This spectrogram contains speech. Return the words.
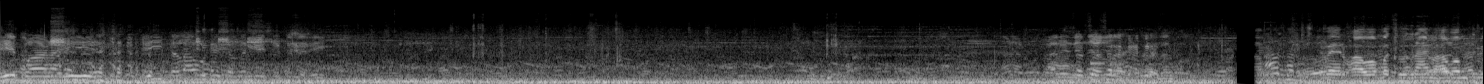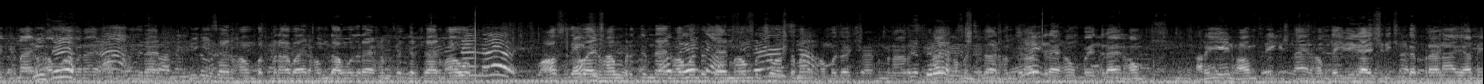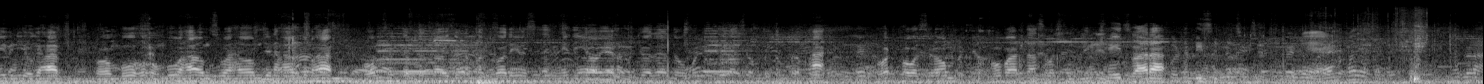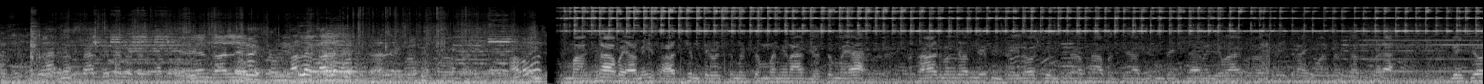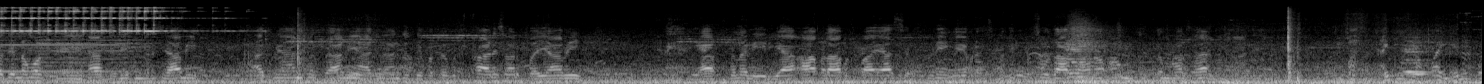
ఏ బాడ ఏ తలా ఉంటే చంద్రకేశ్వరుడు भावम पद्मनाभाय भावम दामोदराय भावम संकर्षाय भावम भावम प्रद्युम्नाय भावम पुरुषोत्तमाय भावम दैवी गायत्री छंद प्राणायामे विनियोगः ओम भूः ओम भुवः ओम स्वः ओम जनः ओम स्वः ओम सत्यं तत्त्वविदं भगवो देवस्य धीमहि धियो यो नः प्रचोदयात् भवत्भवस्रवं होमार्ता समस्तुल्यक्षे द्वारा माघ्रापयामि साध्यं तिरुवत्समक्तं वह्निना द्योतं मया। षाड्मङ्गलं देवं त्रैलोक्यं तिरभापत्यादिं प्रेक्षामि देवाय या पुनर्वीर्या आपलापुष्पाया सत्पुणे हे बृहस्पति प्रसोदात्मान ओम चित्तं मासा ஐயோ அப்பா எனக்கு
